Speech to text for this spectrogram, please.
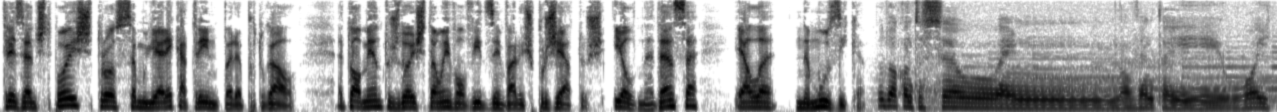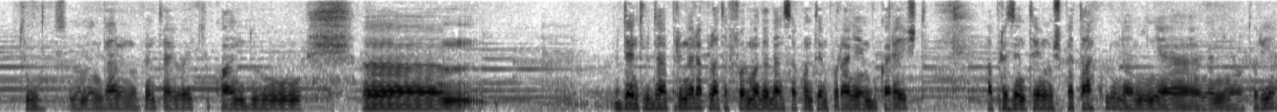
Três anos depois, trouxe a mulher Ekaterine para Portugal. Atualmente, os dois estão envolvidos em vários projetos. Ele na dança, ela na música. Tudo aconteceu em 98, se não me engano, 98, quando uh, dentro da primeira plataforma da dança contemporânea em Bucareste apresentei um espetáculo na minha na minha autoria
